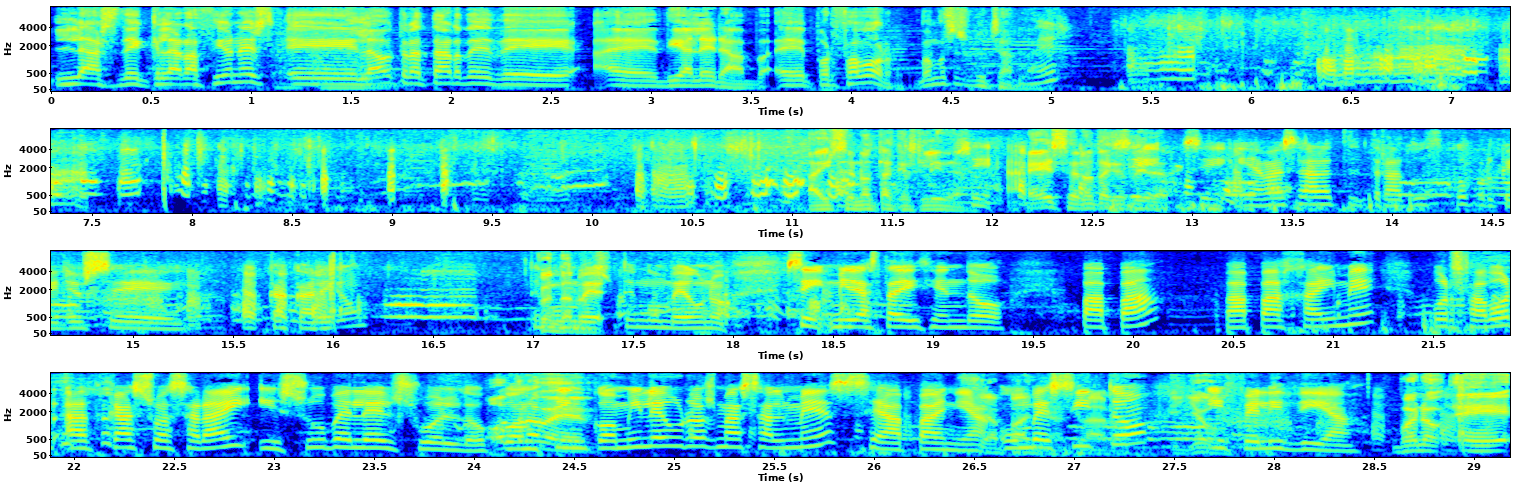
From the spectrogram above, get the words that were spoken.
las declaraciones eh, la otra tarde de eh, Dialera. Eh, por favor, vamos a escucharla. Ahí se nota que es líder. Sí, Eh, se nota que es sí, líder. sí, y además ahora te traduzco porque yo sé cacareo. Tengo un, B, Cuéntanos. tengo un B1. Sí, mira, está diciendo, papá, papá Jaime, por favor, haz caso a Sarai y súbele el sueldo. Con vez. 5.000 euros más al mes se apaña. Se apaña, un besito claro. Y yo- y feliz día. Bueno, eh,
